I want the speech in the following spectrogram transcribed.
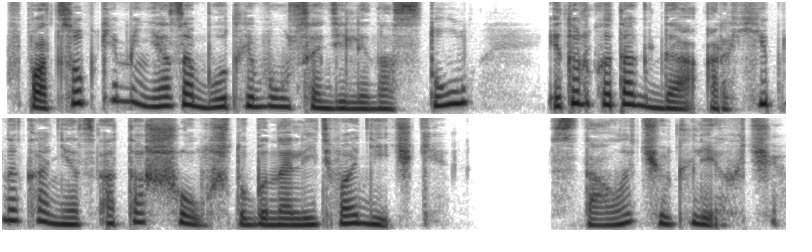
В подсобке меня заботливо усадили на стул, и только тогда Архип наконец отошел, чтобы налить водички. Стало чуть легче.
